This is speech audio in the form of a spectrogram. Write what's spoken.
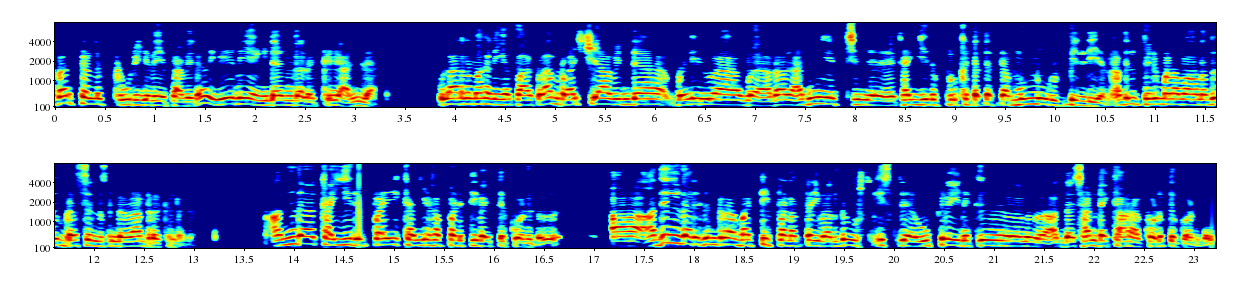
அவர்களுக்கு உரியதே தவிர ஏனைய இனங்களுக்கு அல்ல. உதாரணமாக நீங்கள் பார்க்கலாம் ரஷ்யாவின் வெளி அதாவது அந்நிய கையிருப்பு கிட்டத்தட்ட முன்னூறு பில்லியன். அதில் பெருமளவானது பிரசல்ஸ்ல தான் இருக்கின்றது. அந்த கையிருப்பை கையகப்படுத்தி வைத்துக் கொண்டு அதில் வருகின்ற வட்டி பணத்தை வந்து உக்ரைனுக்கு அந்த சண்டைக்காக கொடுத்து கொண்டு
